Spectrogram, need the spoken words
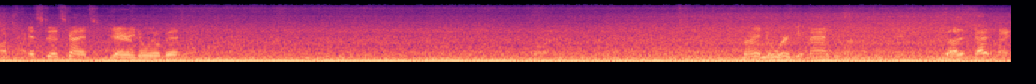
I'll try it. It's it's kind of it's Yeah. buried a little bit. Trying to work it back. Got it. Got it. All right.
